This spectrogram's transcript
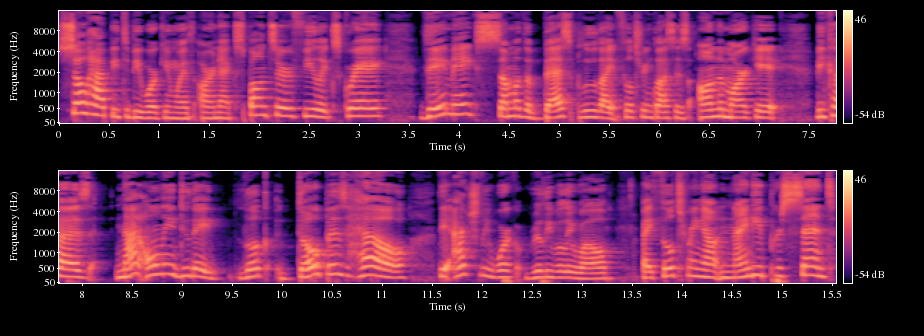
So happy to be working with our next sponsor, Felix Gray. They make some of the best blue light filtering glasses on the market because not only do they look dope as hell, they actually work really, really well by filtering out 90%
